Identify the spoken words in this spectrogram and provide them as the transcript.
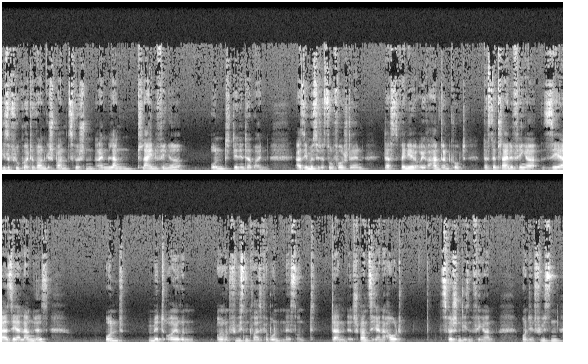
Diese Flughäute waren gespannt zwischen einem langen kleinen Finger und den Hinterbeinen. Also ihr müsst euch das so vorstellen, dass wenn ihr eure Hand anguckt, dass der kleine Finger sehr, sehr lang ist und mit euren euren Füßen quasi verbunden ist. Und dann spannt sich eine Haut zwischen diesen Fingern und den Füßen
